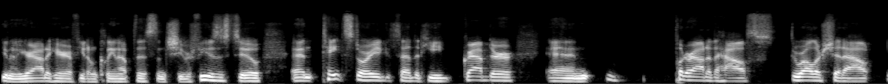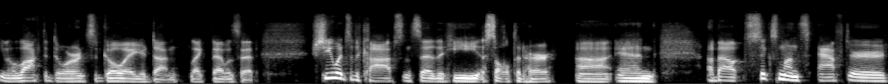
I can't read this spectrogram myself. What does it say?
You know you're out of here if you don't clean up this. And she refuses to. And tate's story said that he grabbed her and put her out of the house threw all her shit out you know locked the door and said go away you're done. Like that was it. She went to the cops and said that he assaulted her uh, and about six months after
